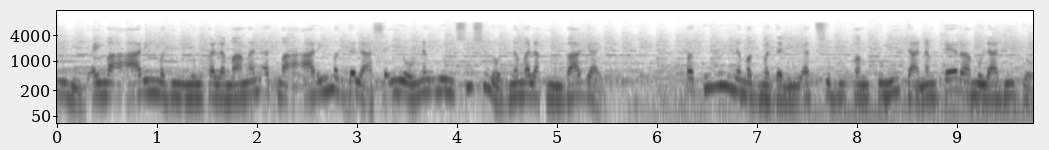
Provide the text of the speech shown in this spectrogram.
hilig ay maaaring maging iyong kalamangan at maaaring magdala sa iyo ng iyong susunod na malaking bagay. Patuloy na magmadali at subukang kumita ng pera mula dito.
